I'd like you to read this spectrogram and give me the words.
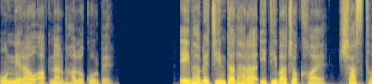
অন্যেরাও আপনার ভালো করবে। এইভাবে চিন্তাধারা ইতিবাচক হয়, স্বাস্থ্য,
